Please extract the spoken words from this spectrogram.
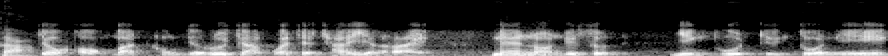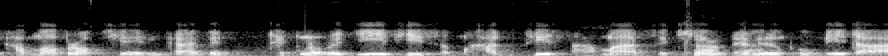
ครับเจ้าของบัตรคงจะรู้จักว่าจะใช้อย่างไร แน่นอนที่สุดยิ่งพูดถึงตัวนี้คำว่าบล็อกเชนกลายเป็นเทคโนโลยีที่สำคัญที่สามารถสกิคลรับในเรื่องพวกนี้ได้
